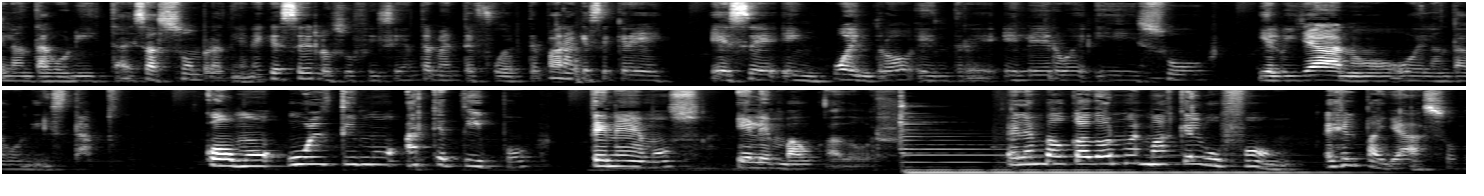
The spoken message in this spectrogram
el antagonista. Esa sombra tiene que ser lo suficientemente fuerte para que se cree ese encuentro entre el héroe y su y el villano o el antagonista. Como último arquetipo tenemos el embaucador. El embaucador no es más que el bufón, es el payaso,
